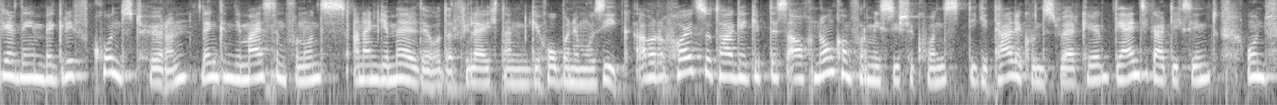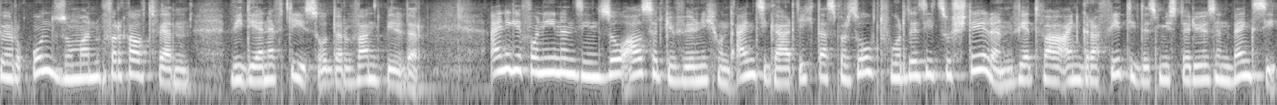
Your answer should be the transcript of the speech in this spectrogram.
Wenn wir den Begriff Kunst hören, denken die meisten von uns an ein Gemälde oder vielleicht an gehobene Musik. Aber heutzutage gibt es auch nonkonformistische Kunst, digitale Kunstwerke, die einzigartig sind und für Unsummen verkauft werden, wie die NFTs oder Wandbilder. Einige von ihnen sind so außergewöhnlich und einzigartig, dass versucht wurde, sie zu stehlen, wie etwa ein Graffiti des mysteriösen Banksy,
